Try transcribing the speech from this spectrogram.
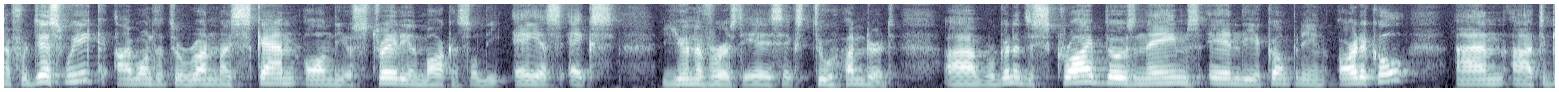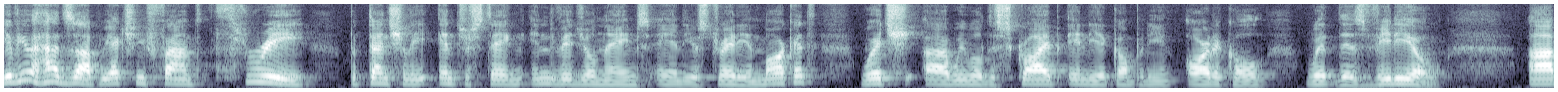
And for this week, I wanted to run my scan on the Australian markets, on the ASX universe, the ASX 200. Uh, we're going to describe those names in the accompanying article. And uh, to give you a heads up, we actually found three potentially interesting individual names in the Australian market, which uh, we will describe in the accompanying article with this video. Uh,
